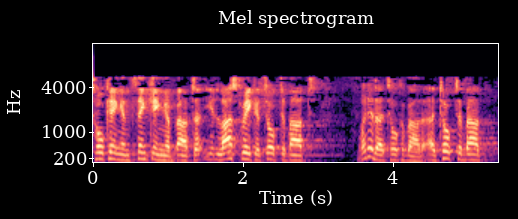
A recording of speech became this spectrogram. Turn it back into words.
talking and thinking about. Uh, last week I talked about. What did I talk about? I talked about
